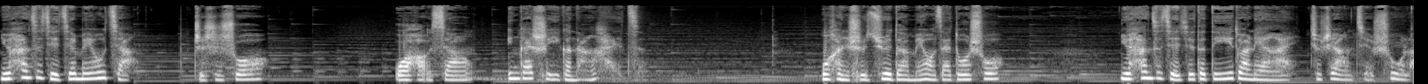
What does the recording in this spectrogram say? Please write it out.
女汉子姐姐没有讲，只是说：“我好像应该是一个男孩子。”我很识趣的没有再多说。女汉子姐姐的第一段恋爱就这样结束了。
